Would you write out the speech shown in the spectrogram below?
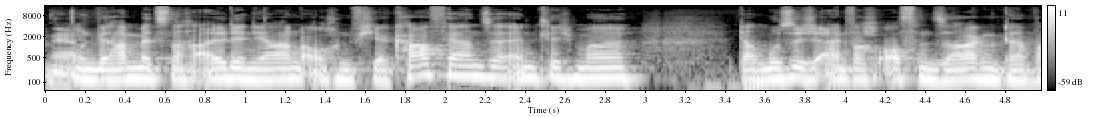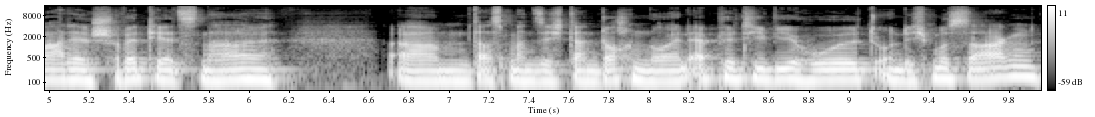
Ja. Und wir haben jetzt nach all den Jahren auch einen 4K-Fernseher endlich mal. Da muss ich einfach offen sagen, da war der Schritt jetzt nahe, ähm, dass man sich dann doch einen neuen Apple TV holt. Und ich muss sagen,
